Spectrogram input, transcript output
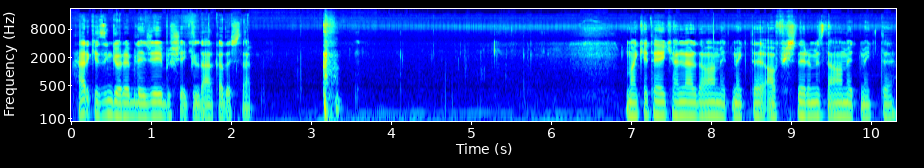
Herkesin görebileceği bir şekilde arkadaşlar. Maket heykeller devam etmekte, afişlerimiz devam etmekte.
